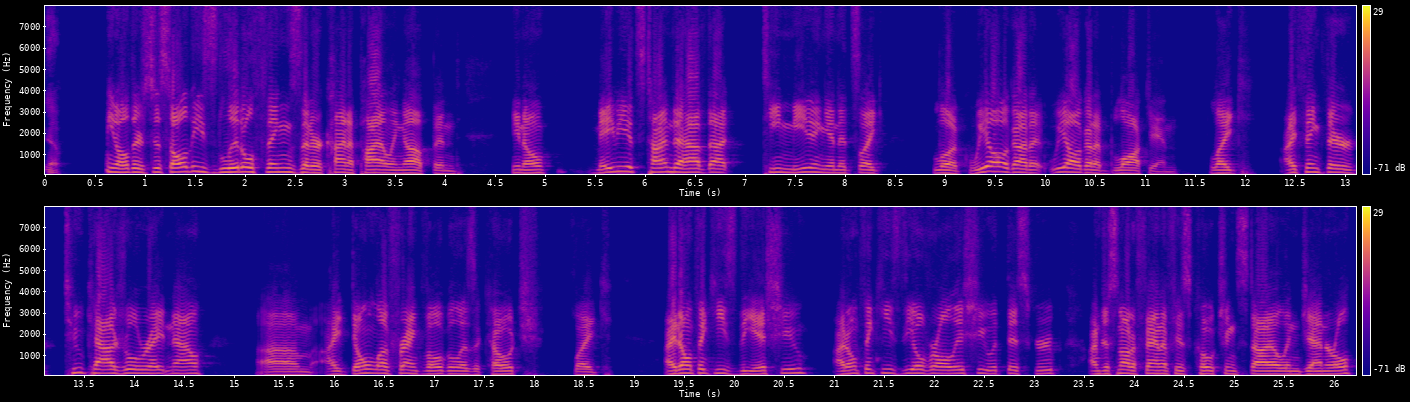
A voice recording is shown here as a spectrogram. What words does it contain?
yeah, you know, there's just all these little things that are kind of piling up. And, you know, maybe it's time to have that team meeting and it's like, look, we all got it. we all got to block in. Like I think they're too casual right now. Um, I don't love Frank Vogel as a coach. Like I don't think he's the issue. I don't think he's the overall issue with this group. I'm just not a fan of his coaching style in general.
